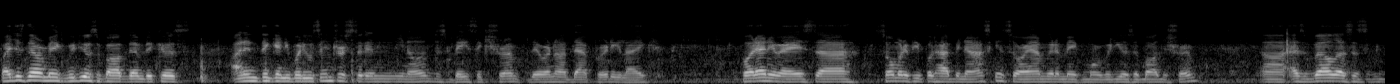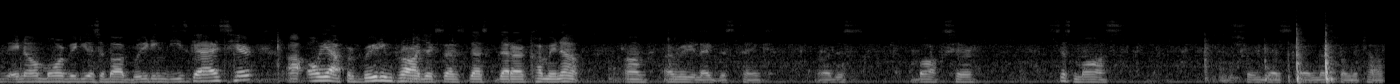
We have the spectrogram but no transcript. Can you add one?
but I just never make videos about them because I didn't think anybody was interested in you know just basic shrimp. They were not that pretty, like. But anyways, uh, so many people have been asking so i am going to make more videos about the shrimp uh, as well as, you know more videos about breeding these guys here. Uh, oh yeah for breeding projects that's, that's that are coming up um i really like this tank or this box here. It's just moss. I'll show you guys how it looks from the top.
